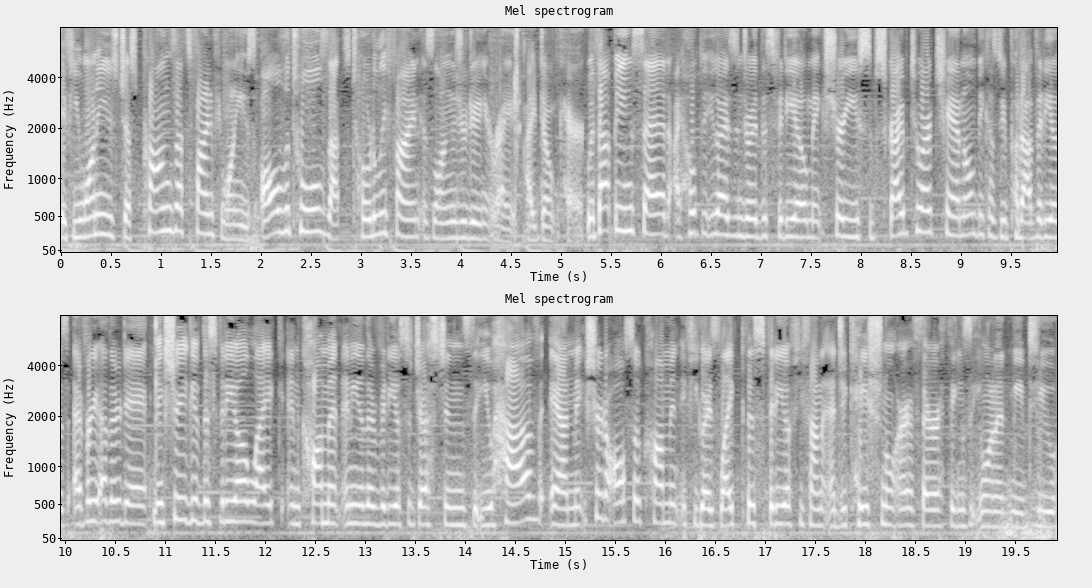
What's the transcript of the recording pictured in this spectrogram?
If you want to use just prongs, that's fine. If you want to use all the tools, that's totally fine as long as you're doing it right. I don't care. With that being said, I hope that you guys enjoyed this video. Make sure you subscribe to our channel because we put out videos every other day. Make sure you give this video a like and comment any other video suggestions that you have. And make sure to also comment if you guys liked this video, if you found it educational, or if there are things that you wanted me to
